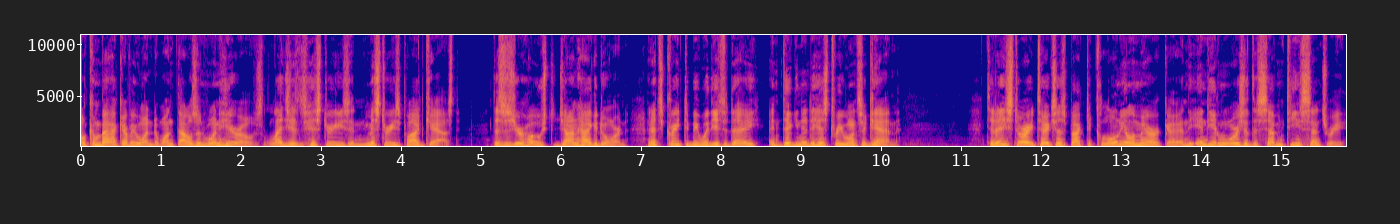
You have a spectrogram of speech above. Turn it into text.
Welcome back, everyone, to 1001 Heroes, Legends, Histories, and Mysteries podcast. This is your host, John Hagedorn, and it's great to be with you today and digging into history once again. Today's story takes us back to colonial America and the Indian Wars of the 17th century,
